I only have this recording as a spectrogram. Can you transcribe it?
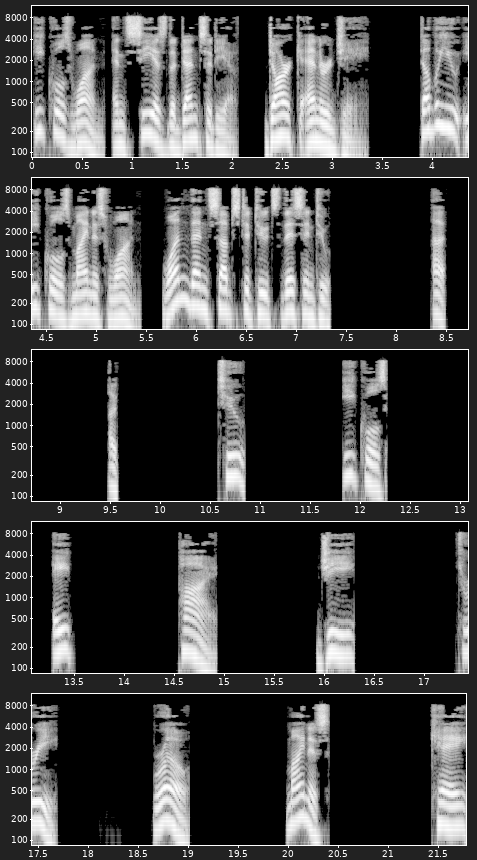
equals 1 and c is the density of dark energy. W equals minus 1 one then substitutes this into a. A 2 equals 8 pi g 3 rho minus k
